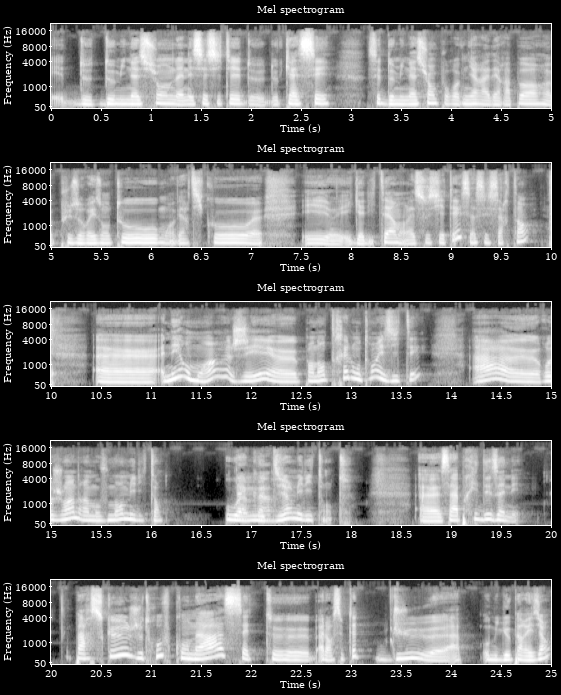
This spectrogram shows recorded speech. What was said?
de domination, de la nécessité de, de, casser cette domination pour revenir à des rapports euh, plus horizontaux, moins verticaux euh, et euh, égalitaires dans la société. Ça, c'est certain. Euh, néanmoins, j'ai euh, pendant très longtemps hésité à euh, rejoindre un mouvement militant ou à me dire militante. Euh, ça a pris des années parce que je trouve qu'on a cette. euh, alors c'est peut-être dû euh, à- au milieu parisien.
